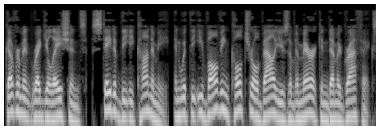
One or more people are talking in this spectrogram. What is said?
government regulations, state of the economy, and with the evolving cultural values of American demographics.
